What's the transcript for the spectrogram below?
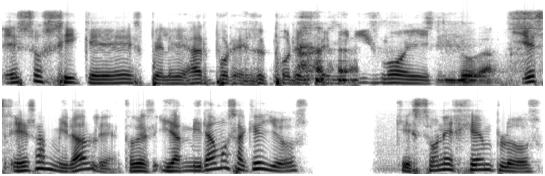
eso sí que es pelear por el, por el feminismo y, es, admirable. Entonces, y admiramos a aquellos que son ejemplos,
